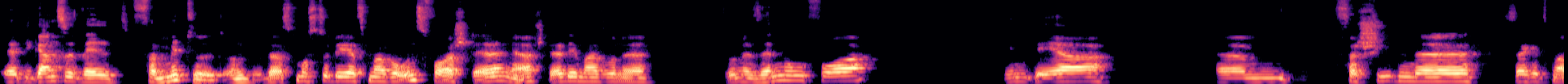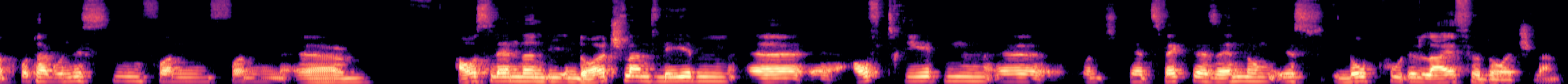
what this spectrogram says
äh, die ganze Welt vermittelt. Und das musst du dir jetzt mal bei uns vorstellen. Ja? Stell dir mal so eine, so eine Sendung vor, in der ähm, verschiedene, ich sage jetzt mal, Protagonisten von, von ähm, Ausländern, die in Deutschland leben, äh, auftreten. Äh, und der Zweck der Sendung ist Lobhudelei für Deutschland.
